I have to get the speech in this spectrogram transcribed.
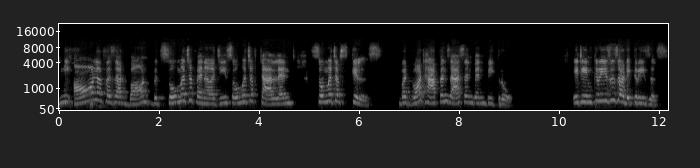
we all of us are born with so much of energy, so much of talent, so much of skills. But what happens as and when we grow? It increases or decreases?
